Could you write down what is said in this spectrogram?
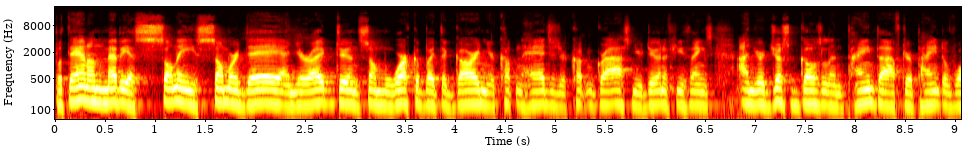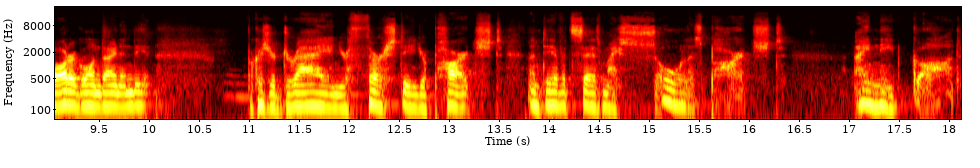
But then on maybe a sunny summer day and you're out doing some work about the garden, you're cutting hedges, you're cutting grass, and you're doing a few things, and you're just guzzling pint after pint of water going down into you because you're dry and you're thirsty, and you're parched. And David says, My soul is parched. I need God.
